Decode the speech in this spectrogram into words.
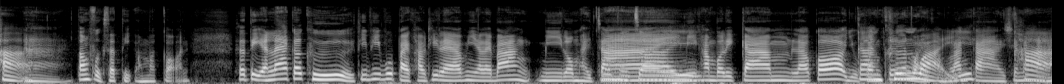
ค่ะอ่าต้องฝึกสติออกมาก่อน สติอันแรกก็คือที่พี่พูดไปคราวที่แล้วมีอะไรบ้างมีลมหายใจลมหายใจ มีคำบริกรรม แล้วก็อยู่กาการรเคเคลื่ลื่ออนนไหไหววของร่างกายใช่ไหมค่ะคะ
